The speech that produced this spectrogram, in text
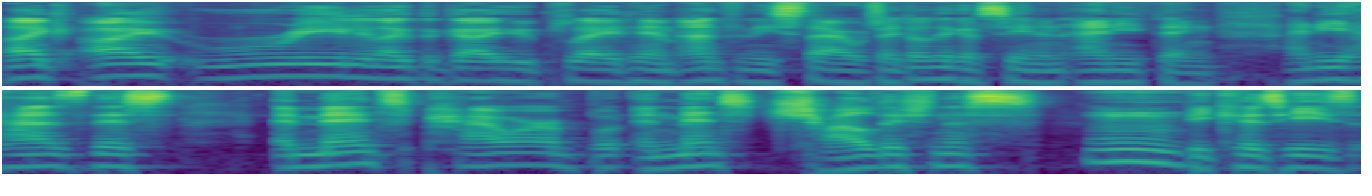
Like I really like the guy who played him, Anthony Starr, which I don't think I've seen in anything, and he has this immense power but immense childishness Mm. because he's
